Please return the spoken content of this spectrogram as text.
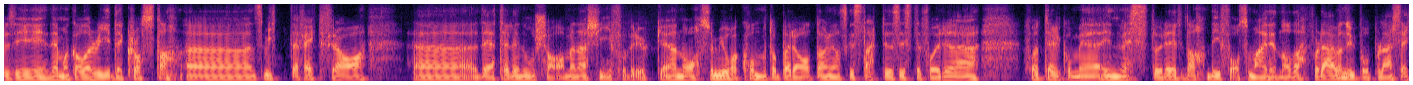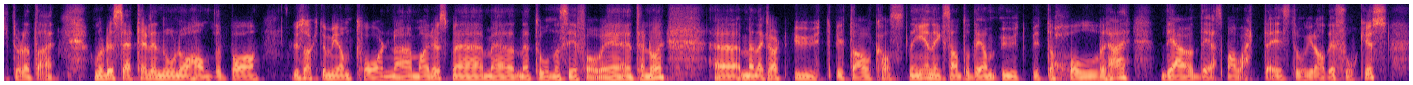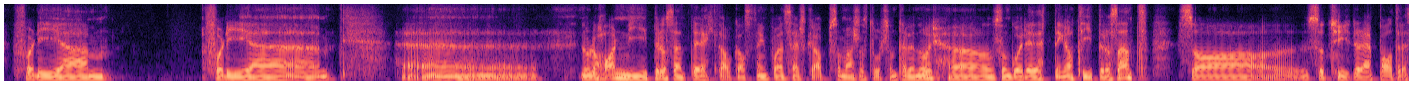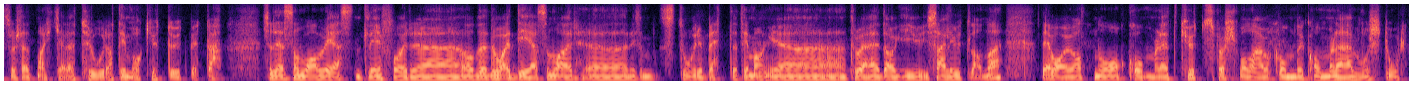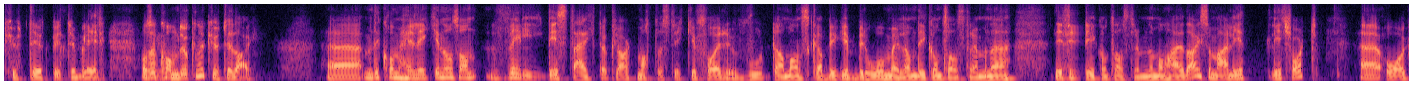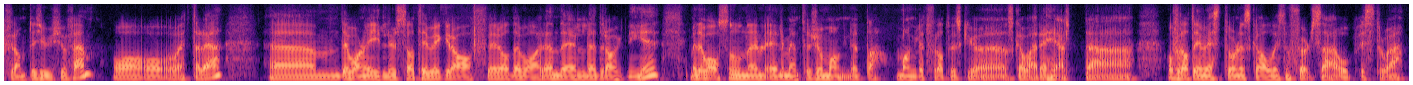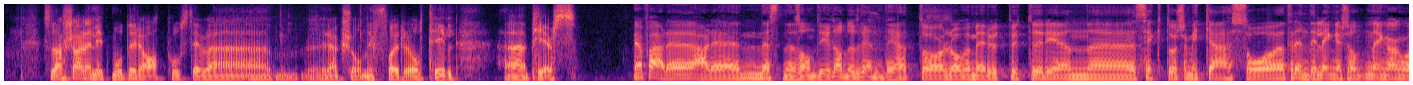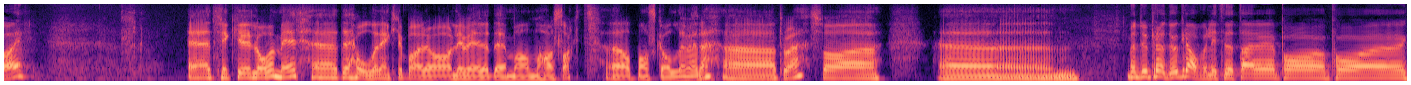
Si, det man kaller read across. Da. Eh, en smitteeffekt fra det Telenor sa om energiforbruket nå, som jo har kommet opp på radaren ganske sterkt i det siste for, eh, for telekominvestorer, de få som er igjen av det. For det er jo en upopulær sektor, dette her. Og når du ser Telenor nå handle på Du snakket jo mye om tårn, eh, Marius, med, med, med Tone CFO i Telenor. Men det er klart utbytteavkastningen, ikke sant? og det om utbytte holder her, det er jo det som har vært i stor grad i fokus. Fordi, fordi når du har 9% direkteavkastning på et selskap som er så stort som Telenor, uh, som går i retning av 10 så, så tyder det på at rett og slett markedet tror at de må kutte utbytte. Så det som var vesentlig for uh, Og det, det, var det som var uh, liksom store bettet til mange, tror jeg i dag, særlig i utlandet, det var jo at nå kommer det et kutt. Spørsmålet er jo ikke om det kommer, det er hvor stort kutt i utbyttet blir. Og så kom det jo ikke noe kutt i dag. Men det kom heller ikke noe sånn veldig sterkt og klart mattestykke for hvordan man skal bygge bro mellom de de frie kontantstrømmene man har i dag, som er litt, litt short, og fram til 2025 og, og, og etter det. Ehm, det var noen illustrative grafer og det var en del dragninger. Men det var også noen elementer som manglet, da. manglet for at vi skal være helt eh, Og for at investorene skal liksom føle seg overbevist, tror jeg. Så Derfor er det en litt moderat positiv eh, reaksjon i forhold til Peers. Ja, for er det, er det, nesten en sånn dyd av nødvendighet å love mer utbytter i en uh, sektor som ikke er så trendy lenger som den en gang var? Jeg trenger ikke love mer. Eh, det holder egentlig bare å levere det man har sagt eh, at man skal levere, eh, tror jeg. Så men du prøvde jo å grave litt i dette på, på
